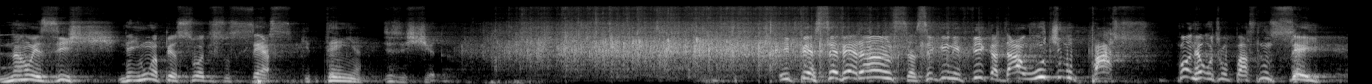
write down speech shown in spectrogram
Não existe nenhuma pessoa de sucesso que tenha desistido. E perseverança significa dar o último passo. Quando é o último passo? Não sei,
